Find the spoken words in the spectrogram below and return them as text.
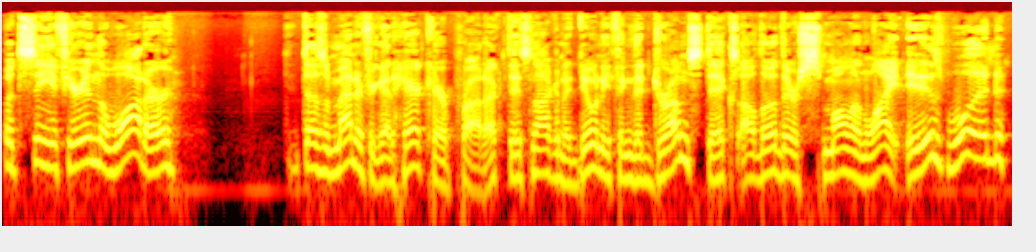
But see, if you're in the water, it doesn't matter if you got hair care product. It's not going to do anything. The drumsticks, although they're small and light, it is wood.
